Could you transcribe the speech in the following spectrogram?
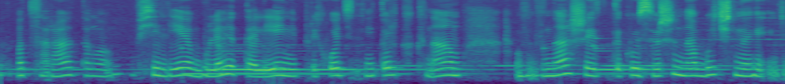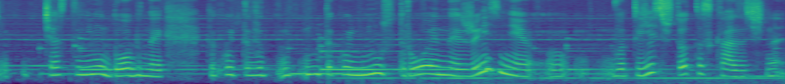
Недалеко от Саратова, в селе гуляют олени, приходят не только к нам, в нашей такой совершенно обычной, часто неудобной, какой-то вот ну, такой неустроенной жизни э, вот есть что-то сказочное.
